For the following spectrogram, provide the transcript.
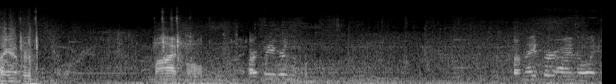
I got for My fault. Arc Weaver in the Sniper on elect-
